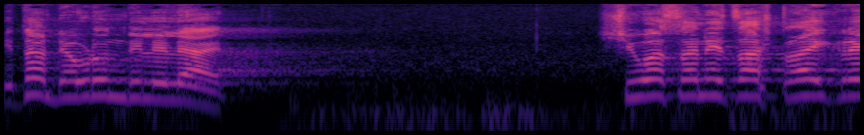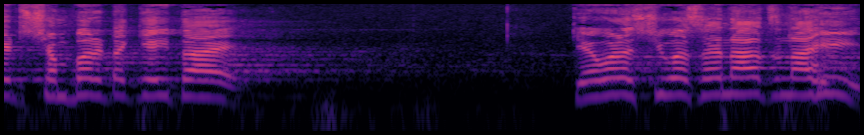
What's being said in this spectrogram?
इथं निवडून दिलेल्या आहेत शिवसेनेचा स्ट्राईक रेट शंभर टक्के इथं आहे केवळ शिवसेनाच नाही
